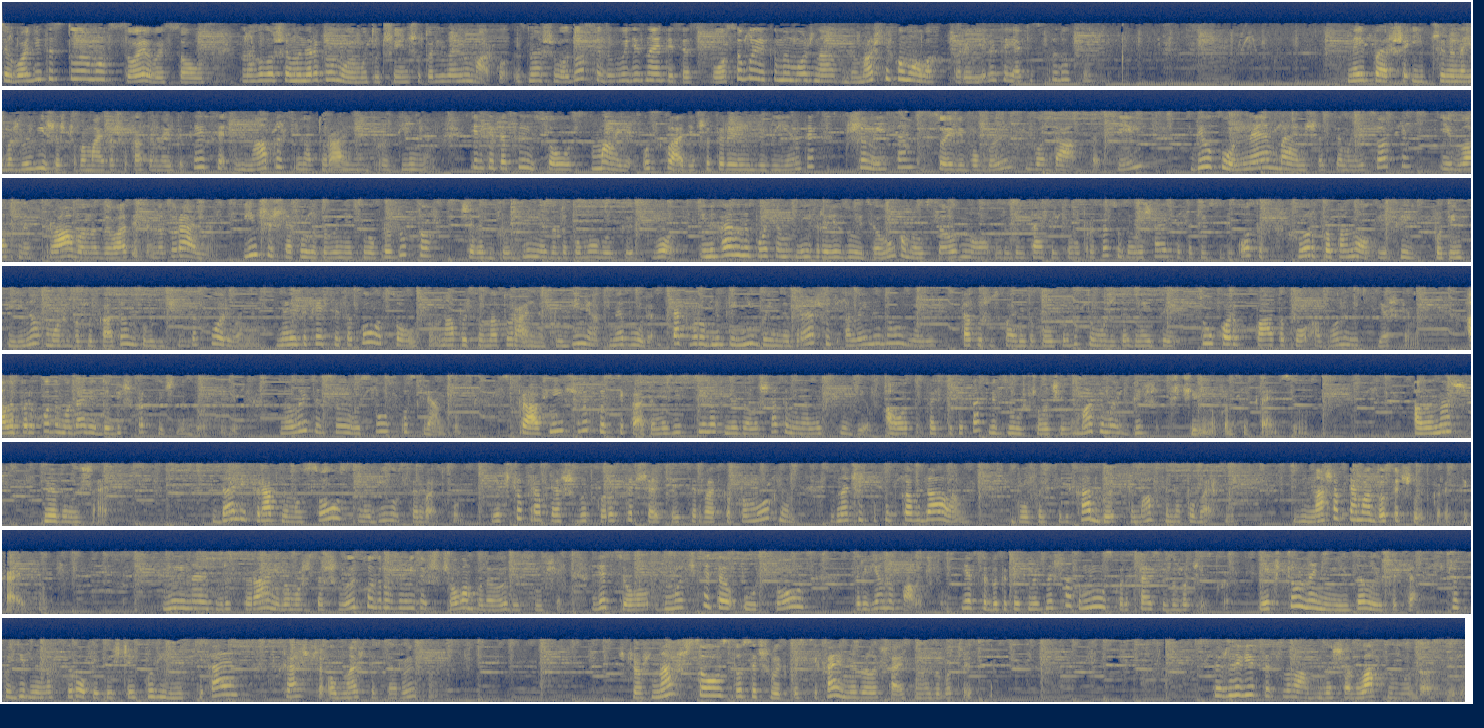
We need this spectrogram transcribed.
Сьогодні тестуємо соєвий соус. Наголошую, ми не рекламуємо ту чи іншу торгівельну марку. З нашого досвіду ви дізнаєтеся способи, якими можна в домашніх умовах перевірити якість продукту. Найперше і чи не найважливіше, що ви маєте шукати на етикетці, напис натуральне бродіння. Тільки такий соус має у складі чотири інгредієнти: пшениця, соєві боби, вода та сіль. Білку не менше 7% і власне право називатися натуральним. Інший шлях виготовлення цього продукту через бродіння за допомогою кислот. І нехай вони потім нейтралізуються луками, все одно у результаті цього процесу залишається такий собі осип хлорпропанол, який потенційно може викликати онкологічні захворювання. На етикетці такого соусу напису натуральне бродіння не буде. Так виробники ніби й не брешуть, але й не договорюють. Також у складі такого продукту можете знайти цукор, патоку або навіть фєшки. Але переходимо далі до більш практичних досвідів. Налити соєвий соус у склянку. Справжній швидко стікатиме зі стінок, не залишатиме на них слідів. А от фальсифікат від згущувачів матиме більш щільну консистенцію. Але наш не залишається. Далі крапнемо соус на білу серветку. Якщо крапля швидко розтечеться і серветка промокне, значить покупка вдала, бо фальсифікат би тримався на поверхні. Наша пляма досить швидко розтікається. Ну і навіть в ресторані ви можете швидко зрозуміти, що вам подали до суші. Для цього вмочайте у соус дерев'яну паличку. Я в себе таких не знайшла, тому скористаюся зубочисткою. Якщо на ній залишиться щось подібне на сироп, який ще й повільно стікає, краще обмежтеся рисом. Що ж, наш соус досить швидко стікає не залишається на зубочистці. Тож не вірте словам лише власному досвіду.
